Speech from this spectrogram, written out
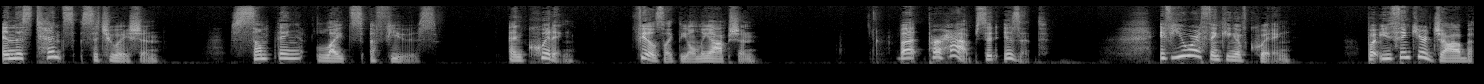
In this tense situation, something lights a fuse, and quitting feels like the only option. But perhaps it isn't. If you are thinking of quitting, but you think your job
